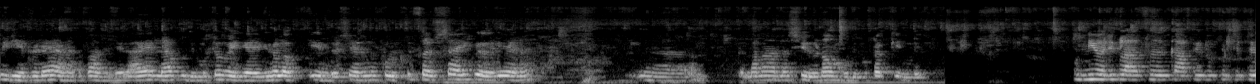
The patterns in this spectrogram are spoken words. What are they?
പീരിയഡ് ആണ്. അപ്പോൾ അതിന്റേതായ എല്ലാ ബുദ്ധിമുട്ടും വൈകാരികളും ഒക്കെ ഉണ്ട്. പക്ഷേ അന്ന് കുളിച്ച് ഫ്രഷായി കയറിയാണ് എല്ലാം നല്ല ക്ഷീണവും ബുദ്ധിമുട്ടൊക്കെ ഉണ്ട്. ഉണ്ണി ഒരു ക്ലാസ് കാപ്പിയൊക്കെ കുടിച്ചിട്ട്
